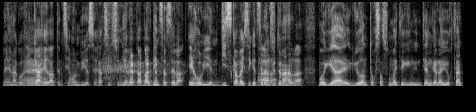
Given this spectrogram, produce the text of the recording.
lehenago Eh. rikarre daten zihoen bia zerratzen zuniela eta baldintza zela errobien diska baizik ez zela Hala, entzuten ahal. Bo, egia, egio antorzazun bait egin gintean, gara hortan,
